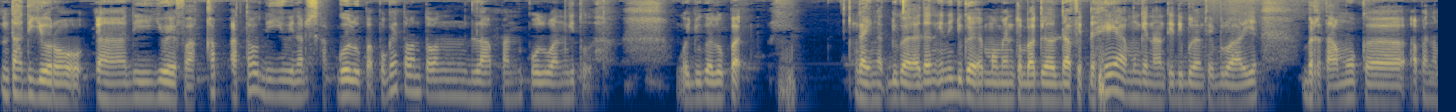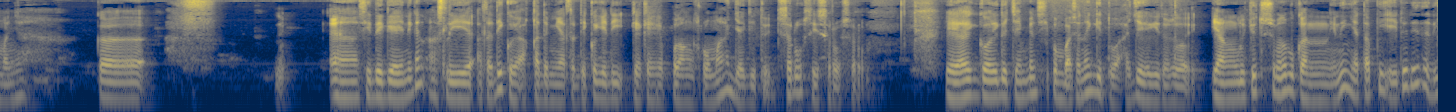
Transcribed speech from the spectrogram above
entah di Euro uh, di UEFA Cup atau di Winners Cup. Gue lupa. Pokoknya tahun-tahun 80-an gitu lah gue juga lupa. Nggak ingat juga. Lah dan ini juga momentum bagi David De Gea mungkin nanti di bulan Februari bertamu ke apa namanya ke eh, si De Gea ini kan asli Atletico ya akademi Atletico. Jadi kayak, kayak pulang ke rumah aja gitu. Seru sih seru seru ya gol Liga Champions sih pembahasannya gitu aja gitu. So, yang lucu tuh sebenarnya bukan ininya tapi ya itu dia tadi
